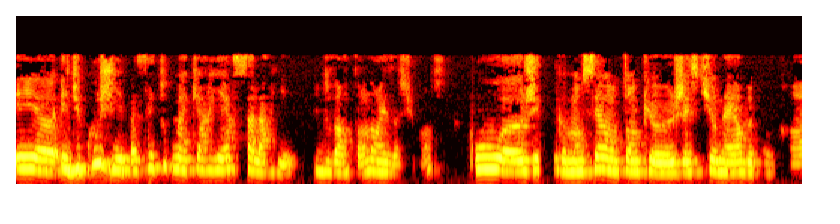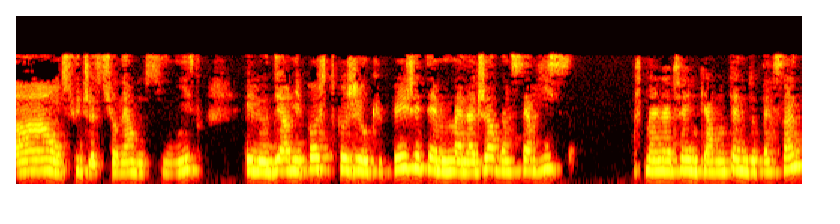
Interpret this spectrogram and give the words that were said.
Et, euh, et du coup, j'y ai passé toute ma carrière salariée, plus de 20 ans dans les assurances, où j'ai commencé en tant que gestionnaire de contrat, ensuite gestionnaire de sinistres, et le dernier poste que j'ai occupé, j'étais manager d'un service. Je manageais une quarantaine de personnes,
